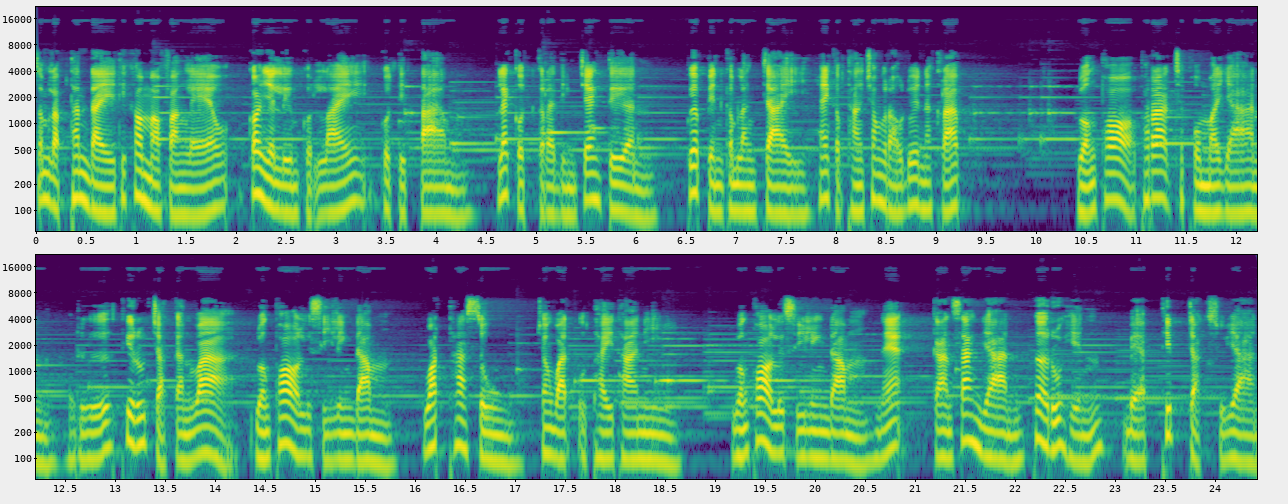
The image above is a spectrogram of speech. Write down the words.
สำหรับท่านใดที่เข้ามาฟังแล้ว ก็อย่าลืมกดไลค์ กดติดตาม และกดกระดิ่งแจ้งเตือน เพื่อเป็นกำลังใจให้กับทางช่องเราด้วยนะครับ หลวงพ่อพระราชพรหมยาน หรือที่รู้จักกันว่าหลวงพ่อฤาษีลิงดำวัดท่าสุง จังหวัดอุทัยธานี หลวงพ่อฤาษีลิงดำแนะการสร้างยานเพื่อรู้เห็นแบบทิพจักสุยาน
